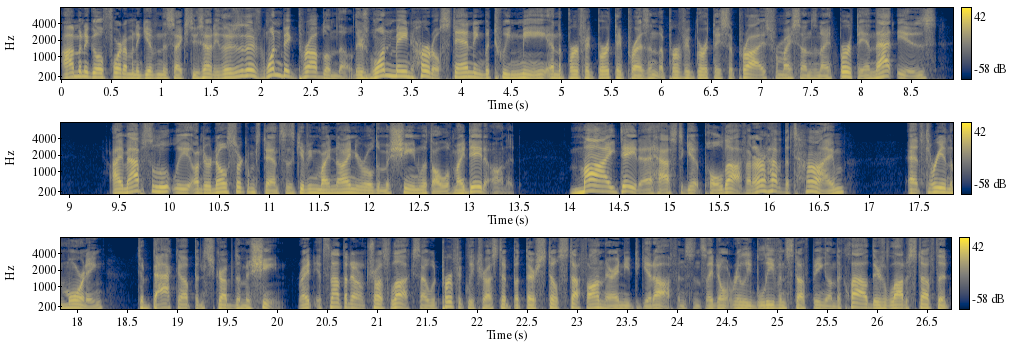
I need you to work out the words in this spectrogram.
I'm going to go for it. I'm going to give him this X270. There's, there's one big problem, though. There's one main hurdle standing between me and the perfect birthday present, the perfect birthday surprise for my son's ninth birthday, and that is I'm absolutely under no circumstances giving my nine year old a machine with all of my data on it. My data has to get pulled off. And I don't have the time at three in the morning to back up and scrub the machine, right? It's not that I don't trust LUKS. I would perfectly trust it, but there's still stuff on there I need to get off. And since I don't really believe in stuff being on the cloud, there's a lot of stuff that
